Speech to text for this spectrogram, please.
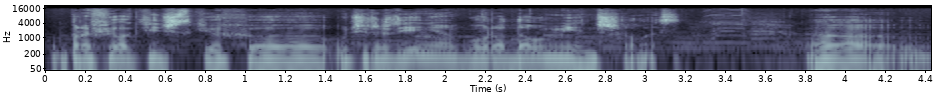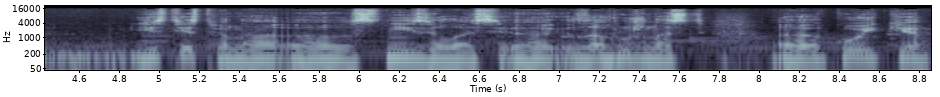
профилактических учреждениях города уменьшилась. Естественно, снизилась загруженность койки,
